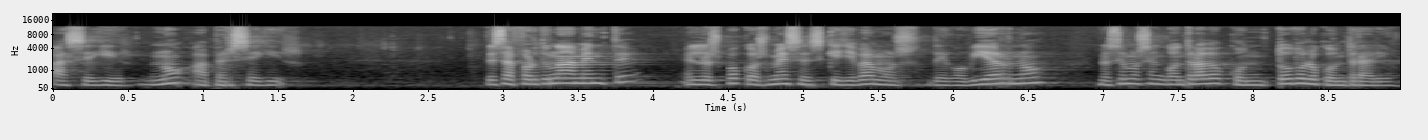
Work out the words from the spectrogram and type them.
a seguir, no a perseguir. Desafortunadamente, en los pocos meses que llevamos de gobierno, nos hemos encontrado con todo lo contrario.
